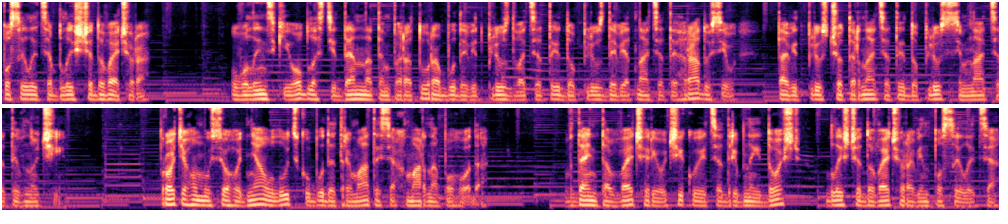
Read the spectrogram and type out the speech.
посилиться ближче до вечора. У Волинській області денна температура буде від плюс 20 до плюс 19 градусів та від плюс 14 до плюс 17 вночі. Протягом усього дня у Луцьку буде триматися хмарна погода. Вдень та ввечері очікується дрібний дощ, ближче до вечора він посилиться.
